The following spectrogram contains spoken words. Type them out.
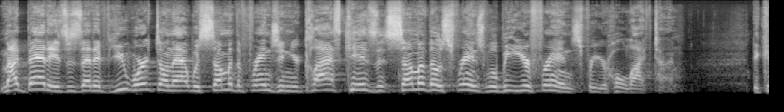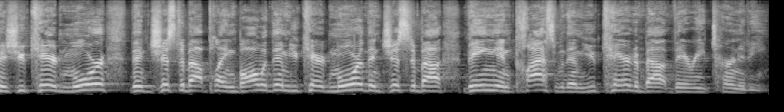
My bet is, is that if you worked on that with some of the friends in your class, kids, that some of those friends will be your friends for your whole lifetime because you cared more than just about playing ball with them. You cared more than just about being in class with them. You cared about their eternity.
